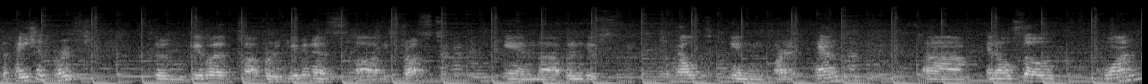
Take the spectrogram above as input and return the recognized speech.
the patient first to give a, uh, for giving us uh, his trust and uh, putting his health in our hands. Um, and also Juan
